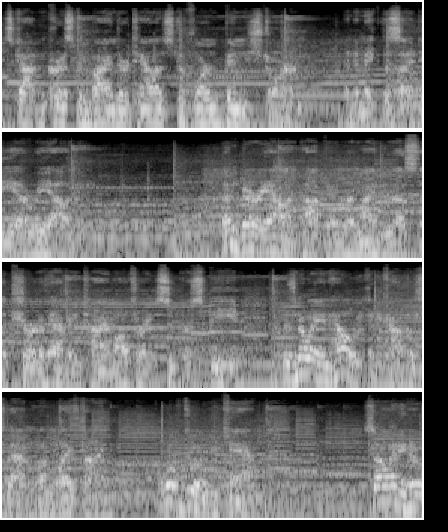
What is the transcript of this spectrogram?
Scott and Chris combined their talents to form Binge Storm and to make this idea a reality. Then Barry Allen popped in and reminded us that short of having time altering super speed, there's no way in hell we can accomplish that in one lifetime. We'll do what we can. So, anywho,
